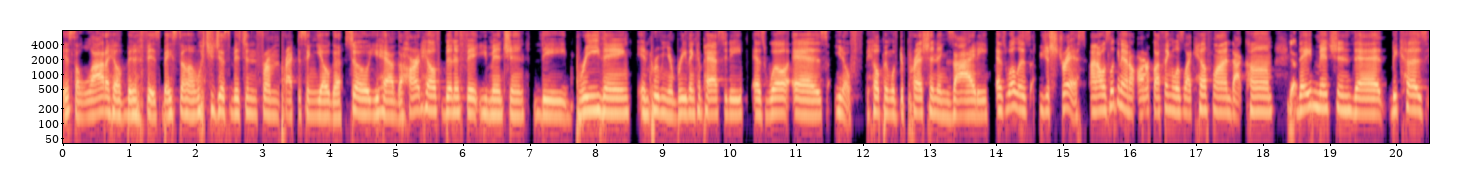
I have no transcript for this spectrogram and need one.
it's a lot of health benefits based on what you just mentioned from practicing yoga. So you have the heart health benefit. You mentioned the breathing, improving your breathing capacity, as well as, you know, f- helping with depression, anxiety, as well as just stress. And I was looking at an article, I think it was like healthline.com. Yep. They mentioned that because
